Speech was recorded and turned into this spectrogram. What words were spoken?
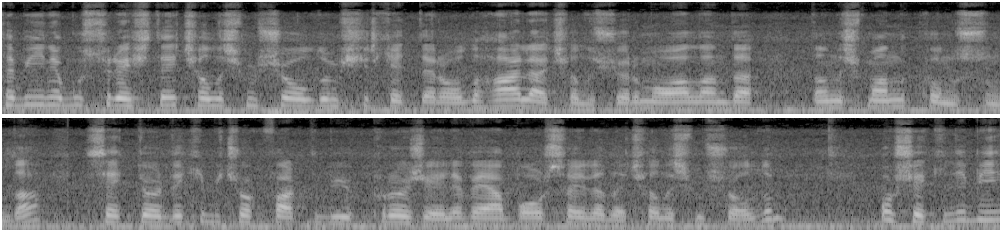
Tabii yine bu süreçte çalışmış olduğum şirketler oldu. Hala çalışıyorum o alanda danışmanlık konusunda. Sektördeki birçok farklı büyük projeyle veya borsayla da çalışmış oldum. O şekilde bir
